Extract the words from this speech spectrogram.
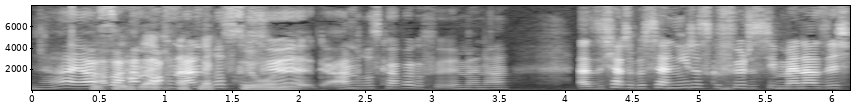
Ja, ja, aber haben auch ein anderes. Gefühl, anderes Körpergefühl, Männer. Also ich hatte bisher nie das Gefühl, dass die Männer sich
